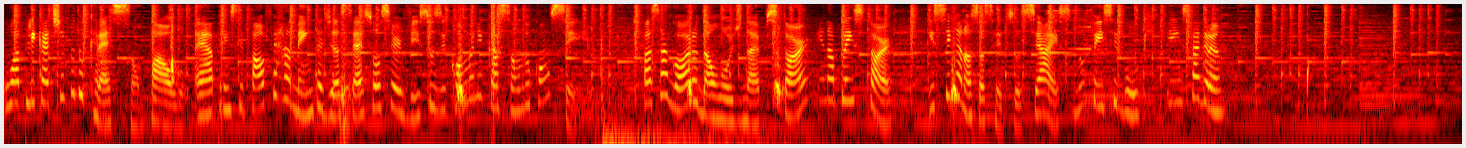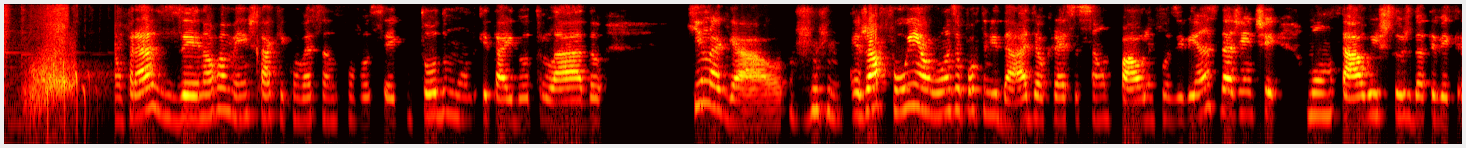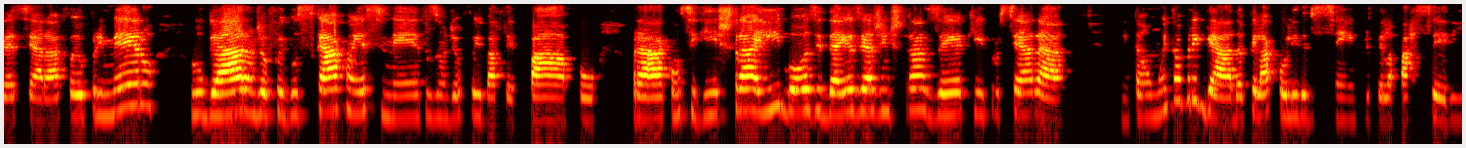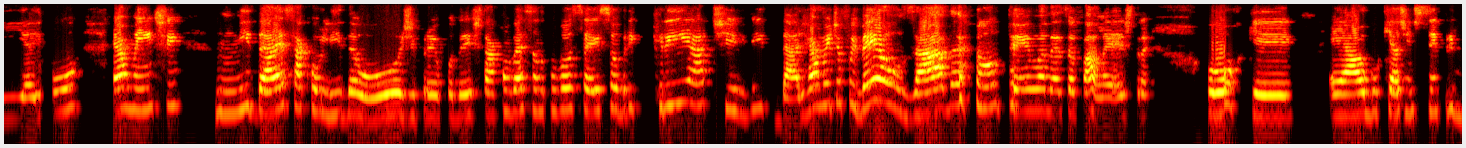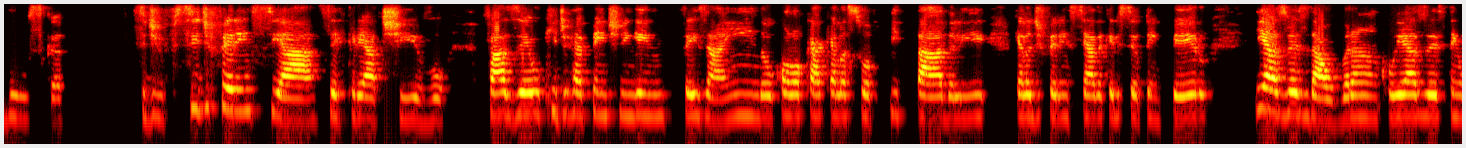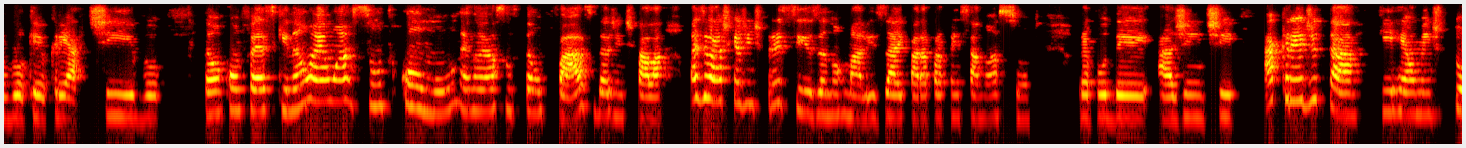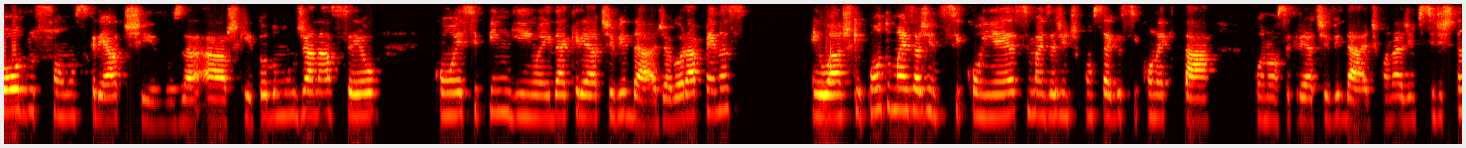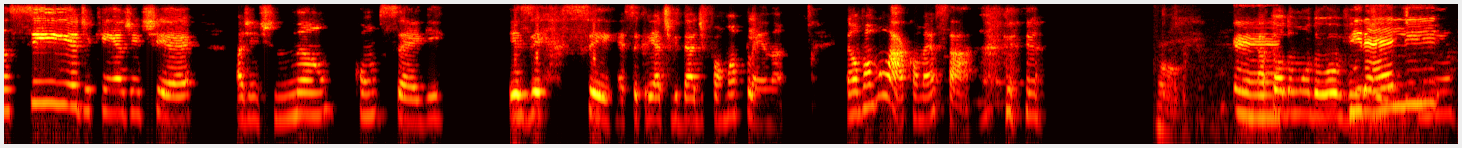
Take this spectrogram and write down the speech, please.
O aplicativo do Cresce São Paulo é a principal ferramenta de acesso aos serviços e comunicação do Conselho. Faça agora o download na App Store e na Play Store. E siga nossas redes sociais no Facebook e Instagram. É um prazer novamente estar aqui conversando com você, com todo mundo que está aí do outro lado. Que legal! Eu já fui em algumas oportunidades ao Cresce São Paulo, inclusive antes da gente montar o estúdio da TV Cresce Ceará, foi o primeiro lugar onde eu fui buscar conhecimentos, onde eu fui bater papo, para conseguir extrair boas ideias e a gente trazer aqui para o Ceará. Então, muito obrigada pela acolhida de sempre, pela parceria e por realmente me dar essa acolhida hoje para eu poder estar conversando com vocês sobre criatividade. Realmente eu fui bem ousada com o tema dessa palestra, porque é algo que a gente sempre busca se, se diferenciar, ser criativo, fazer o que de repente ninguém fez ainda, ou colocar aquela sua pitada ali, aquela diferenciada, aquele seu tempero, e às vezes dá o branco, e às vezes tem o bloqueio criativo. Então, confesso que não é um assunto comum, né? não é um assunto tão fácil da gente falar, mas eu acho que a gente precisa normalizar e parar para pensar no assunto, para poder a gente acreditar que realmente todos somos criativos. Acho que todo mundo já nasceu com esse pinguinho aí da criatividade. Agora, apenas eu acho que quanto mais a gente se conhece, mais a gente consegue se conectar com a nossa criatividade. Quando a gente se distancia de quem a gente é, a gente não consegue exercer essa criatividade de forma plena. Então vamos lá, começar. É, tá todo mundo ouvindo? Mirelle,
